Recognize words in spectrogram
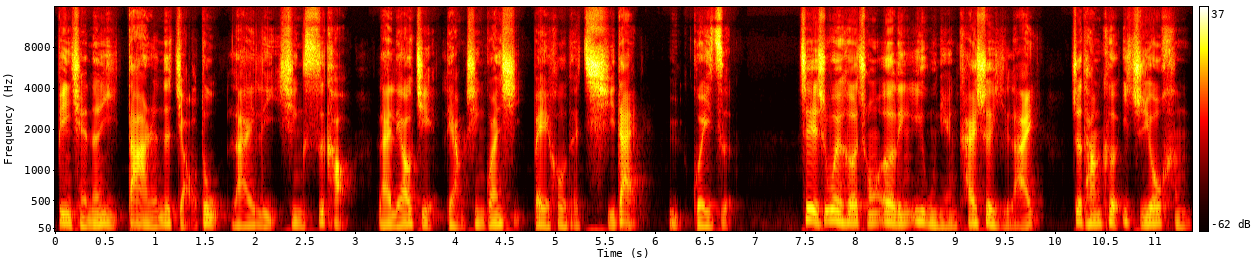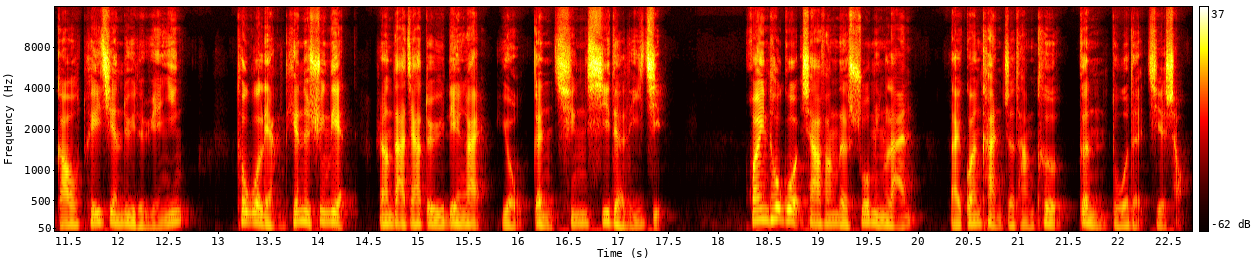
并且能以大人的角度来理性思考，来了解两性关系背后的期待与规则。这也是为何从二零一五年开设以来，这堂课一直有很高推荐率的原因。透过两天的训练。让大家对于恋爱有更清晰的理解。欢迎透过下方的说明栏来观看这堂课更多的介绍。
